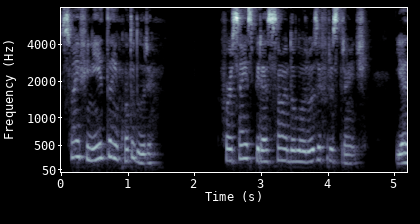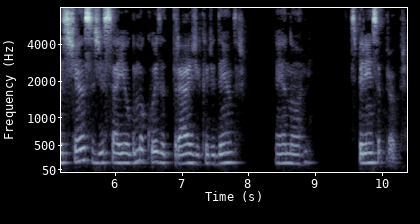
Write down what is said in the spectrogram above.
só é infinita enquanto dura. Forçar a inspiração é doloroso e frustrante, e as chances de sair alguma coisa trágica de dentro é enorme. Experiência própria.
